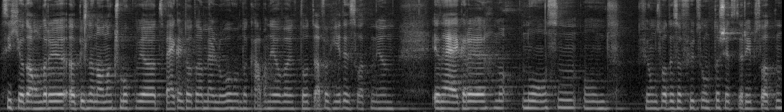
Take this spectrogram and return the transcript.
Sicher hat der andere ein bisschen einen anderen Geschmack wie ein Zweigelt oder ein Merlot und ein Cabernet, aber da hat einfach jede Sorte ihren, ihre eigene Nuancen. Und für uns war das eine viel zu unterschätzte Rebsorten,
